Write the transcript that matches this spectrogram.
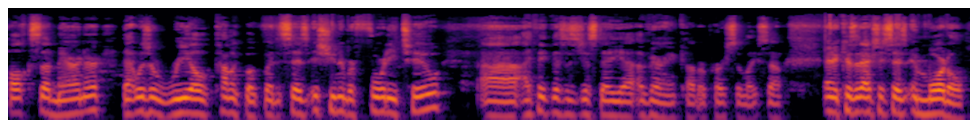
Hulk Submariner. That was a real comic book, but it says issue number 42. Uh, I think this is just a, a variant cover personally. So, and because it, it actually says Immortal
